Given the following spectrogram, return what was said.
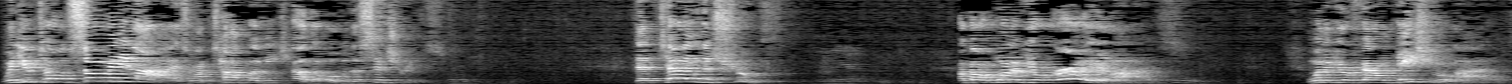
When you've told so many lies on top of each other over the centuries, that telling the truth about one of your earlier lies one of your foundational lies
